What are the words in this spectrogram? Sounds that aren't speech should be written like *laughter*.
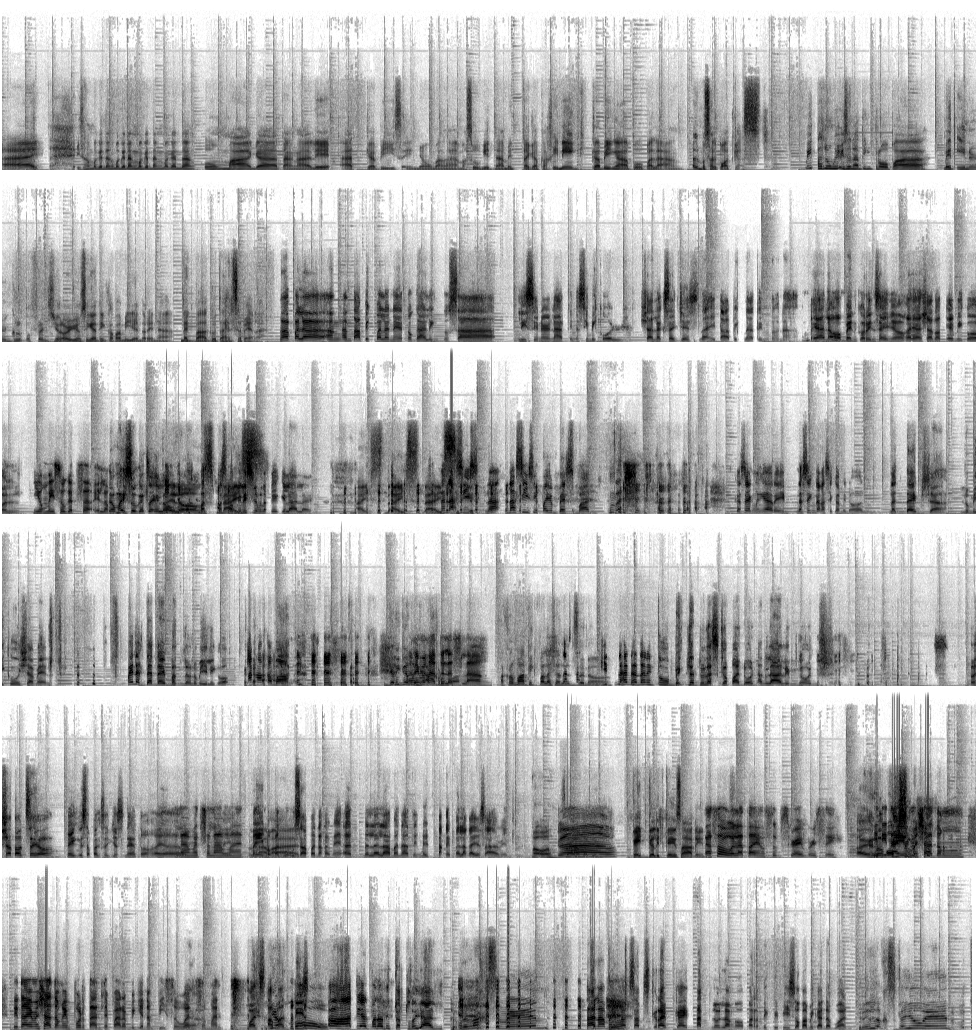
Alright. Isang magandang, magandang, magandang, magandang umaga, tanghali, at gabi sa inyong mga masugid namin tagapakinig. Gabi nga po pala ang Almusal Podcast. May tanong yung isa nating tropa. May inner group of friends yun or yung sige kapamilya na rin na nagbago dahil sa pera. Nga pala, ang, ang topic pala neto galing to sa listener natin na si Micol. Siya nag-suggest na i-topic natin to na. Kaya na-open ko rin sa inyo. Kaya shoutout kay Micol. Yung may sugat sa ilong. Yung may sugat sa ilong. Ilong. Mas, mas Nice. mabilis yung nakikilala. eh. Nice, nice, *laughs* nice. Na nasisi, na, nasisi pa yung best man. *laughs* kasi ang nangyari, lasing na kasi kami noon. Nag-dive siya, lumiko siya, men. *laughs* May nagda-dive bang na lumiliko? Taka ka ba? *laughs* Galing naman Mali niya. nadulas acroba- lang. Acrobatic pala siya, Lods, ano? Gitna na na ng tubig, nadulas ka pa doon. Ang lalim noon. *laughs* so, shoutout sa'yo. Thank you sa pag-suggest neto. Kaya, Salamat, salamat. may Salamat. mapag-uusapan na kami at nalalaman nating may pake pala kayo sa amin. Oo, salamat yun. Wow! Kahit galit kayo sa akin. Kaso wala tayong subscribers eh. Ay, Hindi oh, tayo masyadong hindi tayo masyadong importante para bigyan ng piso once Yeah. a month. Once a month piece. Yo! Ah, hati yan pala, may tatlo yan. Relax, man! *laughs* Sana may mag-subscribe kahit tatlo lang, oh, para tigpipiso kami kada buwan. Relax kayo, man! Ba't,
